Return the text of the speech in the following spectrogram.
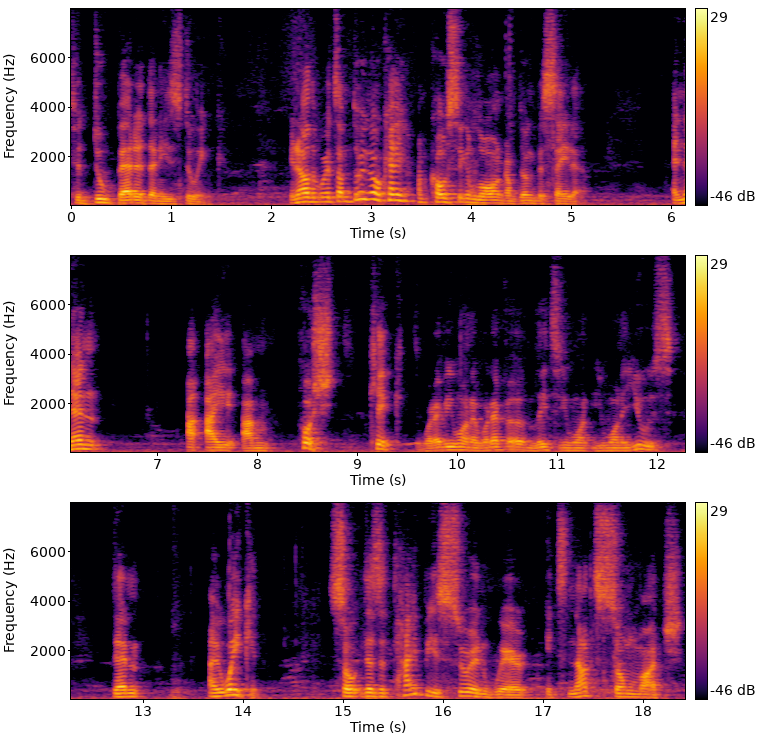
to do better than he's doing, in other words, I'm doing okay, I'm coasting along, I'm doing Beseda. And then I, I, am pushed, kicked, whatever you want to, whatever leads you want you want to use, then I awaken. So there's a type of Yisurin where it's not so much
